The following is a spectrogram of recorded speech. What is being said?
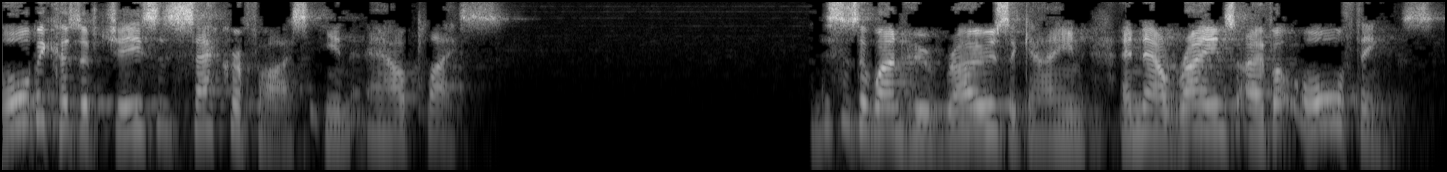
All because of Jesus' sacrifice in our place. And this is the one who rose again and now reigns over all things,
